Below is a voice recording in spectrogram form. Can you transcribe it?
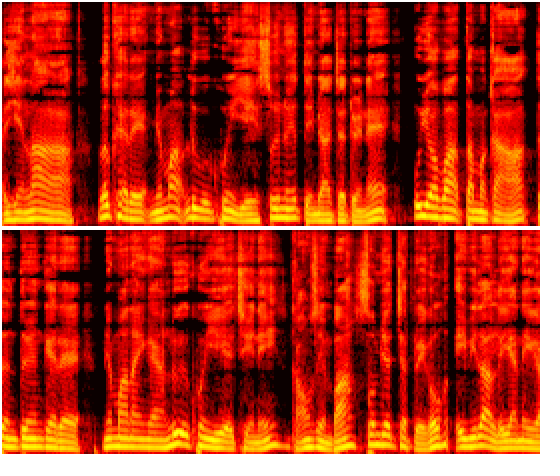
အရင်လကလောက်ခဲ့တဲ့မြန်မာလူအခွင့်ရေးဆွေးနွေးတင်ပြချက်တွေနဲ့ဥရောပသမဂ္ဂကတင်သွင်းခဲ့တဲ့မြန်မာနိုင်ငံလူအခွင့်ရေးအခြေအနေခေါင်းစဉ်ပါဆုံးဖြတ်ချက်တွေကိုအေဗီလာ၄ရက်နေ့က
